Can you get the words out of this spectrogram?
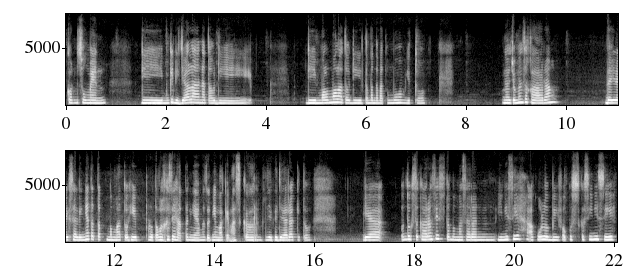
konsumen di mungkin di jalan atau di di mall-mall atau di tempat-tempat umum gitu. Nah cuman sekarang direct sellingnya tetap mematuhi protokol kesehatan ya. Maksudnya pakai masker jaga jarak gitu. Ya untuk sekarang sih sistem pemasaran ini sih aku lebih fokus ke sini sih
